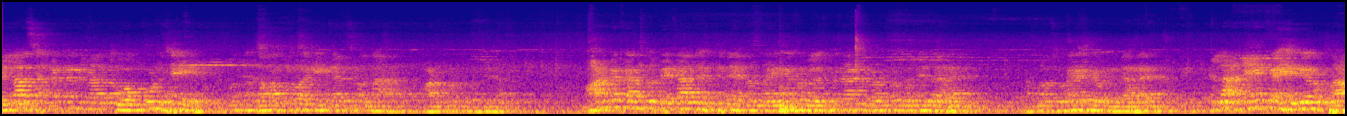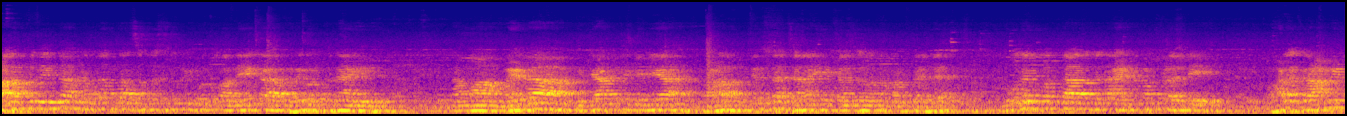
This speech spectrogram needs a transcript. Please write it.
ಎಲ್ಲ ಸಂಘಟನೆಗಳನ್ನು ಒಗ್ಗೂಡಿಸಿ ಒಂದು ಸಮಗ್ರವಾಗಿ ಕೆಲಸವನ್ನು ಮಾಡ್ಕೊಂಡು ಬಂದಿದ್ದಾರೆ. ಮಾಡ್ಬೇಕಾದ್ರೂ ಬೇಕಾದಷ್ಟಿದೆ. ನಮ್ಮ ಹಿರಿಯರು ಲಕ್ಷ್ಮೀನಾರಾಯಣ ಬಂದಿದ್ದಾರೆ. ನಮ್ಮ ಸುರೇಶ್ ಅವರು ಇದ್ದಾರೆ ಎಲ್ಲ ಅನೇಕ ಹಿರಿಯರು ಪ್ರಾರಂಭದಿಂದ ಬಂದಂತಹ ಸದಸ್ಯರು ಇವತ್ತು ಅನೇಕ ಪರಿವರ್ತನೆ ಆಗಿದೆ. ನಮ್ಮ ಮಹಿಳಾ ವಿದ್ಯಾರ್ಥಿ ನಿಲಯ ಬಹಳ ಅತ್ಯಂತ ಚೆನ್ನಾಗಿ ಕೆಲಸವನ್ನು ಮಾಡ್ತಾ ಇದೆ. ನೂರ ಇಪ್ಪತ್ತಾರು ಜನ ಹೆಣ್ಮಕ್ಕಳಲ್ಲಿ ಬಹಳ ಗ್ರಾಮೀಣ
